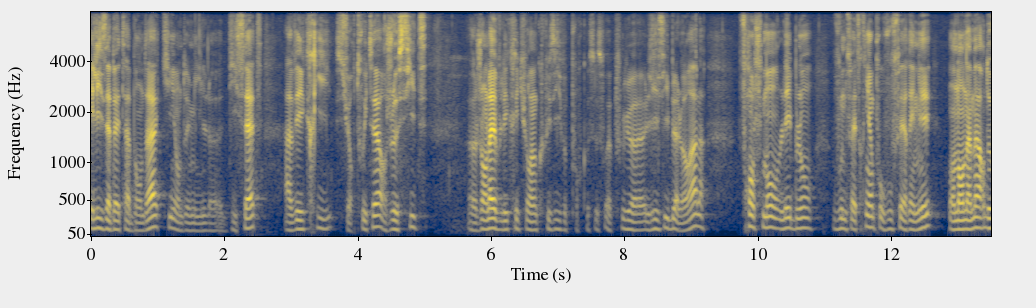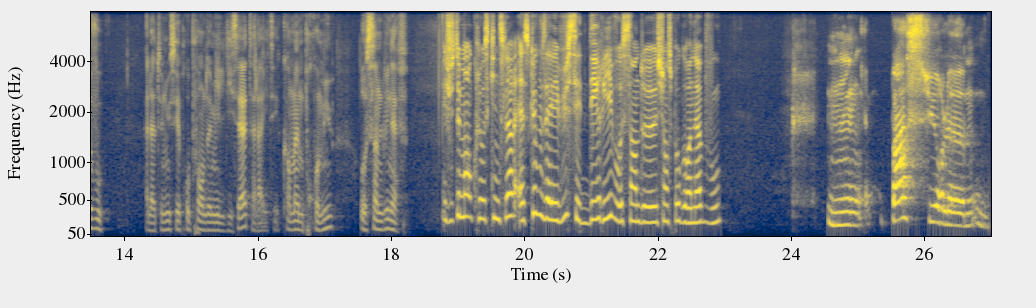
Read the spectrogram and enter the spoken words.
Elisabeth Abanda, qui en 2017 avait écrit sur Twitter, je cite, euh, j'enlève l'écriture inclusive pour que ce soit plus euh, lisible à l'oral, franchement, les Blancs, vous ne faites rien pour vous faire aimer, on en a marre de vous. Elle a tenu ses propos en 2017. Elle a été quand même promue au sein de l'UNEF. Et justement, Klaus Kinsler, est-ce que vous avez vu ces dérives au sein de Sciences Po Grenoble, vous? Hmm, pas sur le,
